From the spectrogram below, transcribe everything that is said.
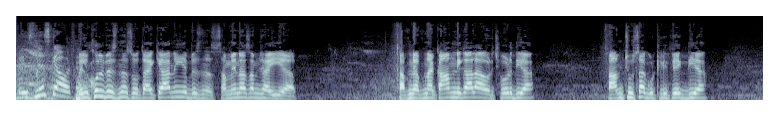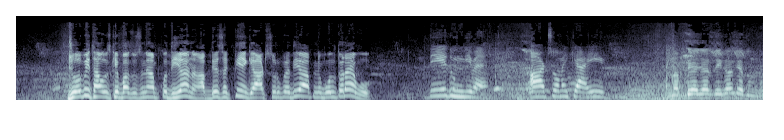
बिज़नेस क्या होता है? बिल्कुल बिज़नेस होता है। क्या नहीं है बिज़नेस हमें ना समझाइए आप। आपने अपना काम निकाला और छोड़ दिया। आम चूसा गुठली फेंक दिया। जो भी था उसके पास उसने आपको दिया ना। आप दे सकती हैं कि आठ सौ रुपये दिया? आपने बोल तो रहा है वो। दे दूँगी मैं। आठ सौ में क्या ही? नब्बे हज़ार देखा क्या तुमने?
